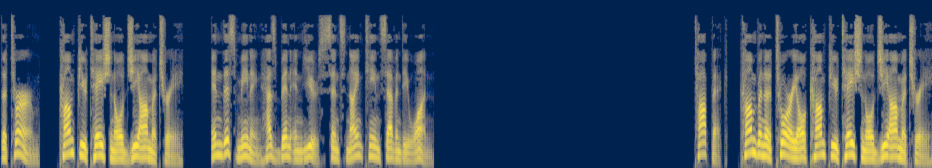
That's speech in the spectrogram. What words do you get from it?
The term, computational geometry, in this meaning has been in use since 1971. Topic: Combinatorial computational geometry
